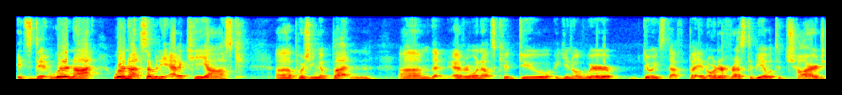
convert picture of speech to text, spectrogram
it's we're not we're not somebody at a kiosk uh, pushing a button um, that everyone else could do. You know, we're doing stuff, but in order for us to be able to charge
